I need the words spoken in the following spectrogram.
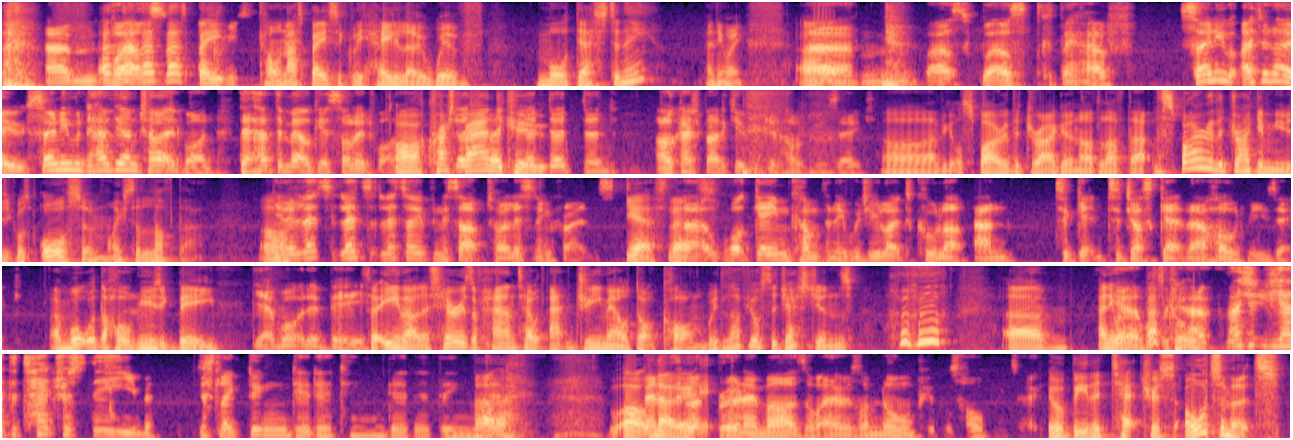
Um, That's, what that- else? that's, that's ba- come on, that's basically Halo with more Destiny. Anyway, um, Um, what else? What else could they have? Sony, I don't know. Sony would have the Uncharted one. They'd have the Metal Gear Solid one. oh, Crash Dun, Bandicoot. dun, dun. Oh, Crash Bandicoot would be good hold music. Oh, have you got Spyro the Dragon? I'd love that. The Spyro the Dragon music was awesome. I used to love that. Oh, You know, let's let's let's open this up to our listening friends. yes, let's. Uh, what game company would you like to call up and to get to just get their hold music? and what would the hold music be? Yeah, what would it be? So email us heroesofhandheld at gmail.com. We'd love your suggestions. um, anyway, Yeah, that's cool. Imagine if you had the Tetris theme, just like ding ding ding ding ding ding. Uh, oh, Better no, like, Bruno Mars or whatever is on normal people's hold music. it would be the Tetris Ultimate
